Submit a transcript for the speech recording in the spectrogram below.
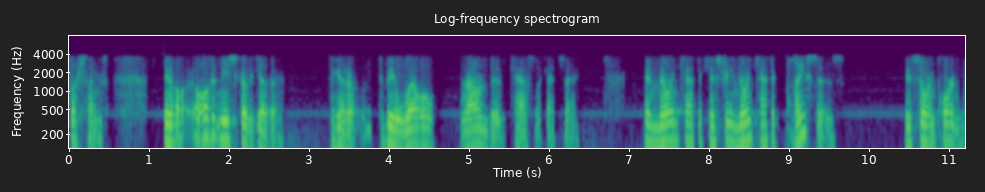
such things. You know, all of it needs to go together together to be a well-rounded Catholic, I'd say. And knowing Catholic history, knowing Catholic places is so important.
